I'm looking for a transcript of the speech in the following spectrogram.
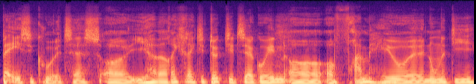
bag Securitas, og I har været rigtig, rigtig dygtige til at gå ind og, og fremhæve øh, nogle af de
